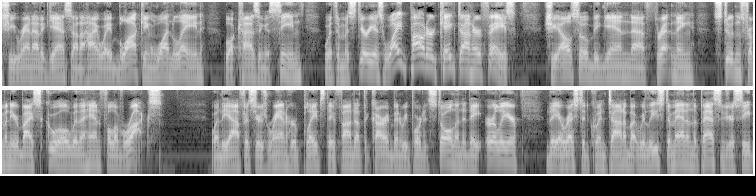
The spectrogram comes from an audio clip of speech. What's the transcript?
she ran out of gas on a highway, blocking one lane while causing a scene with a mysterious white powder caked on her face. She also began uh, threatening students from a nearby school with a handful of rocks. When the officers ran her plates, they found out the car had been reported stolen a day earlier. They arrested Quintana but released a man in the passenger seat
